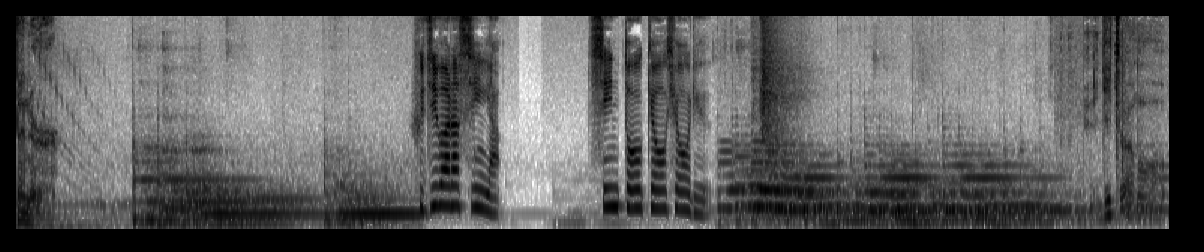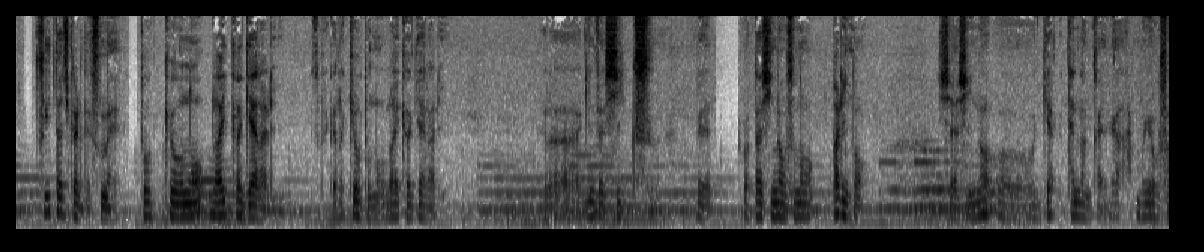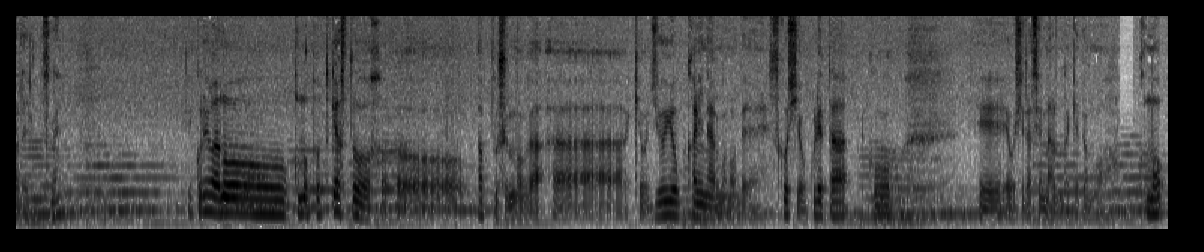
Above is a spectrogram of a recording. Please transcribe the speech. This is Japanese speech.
Spinner. 藤原信也。新東京漂流。実はあの1日からですね東京のライカギャラリーそれから京都のライカギャラリーそれから銀座6で私のそのパリの写真の展覧会が催されるんですね。でこれはあのこのポッドキャストをアップするのが今日14日になるもので少し遅れたこう、えー、お知らせになるんだけどもこの、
